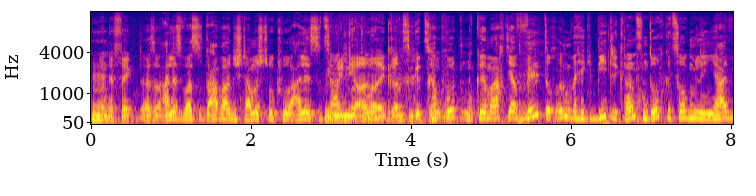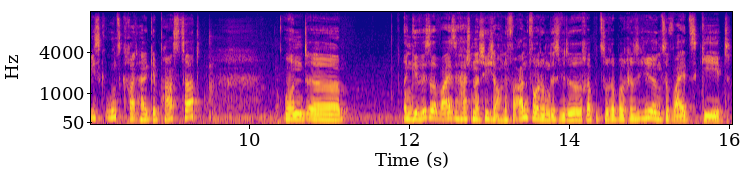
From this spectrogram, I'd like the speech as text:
im Endeffekt. Also alles, was da war, die Stammesstruktur, alles soziale Lineal Grenzen gezogen. kaputt gemacht, ja, wild durch irgendwelche Gebiete, Grenzen durchgezogen, lineal, wie es uns gerade halt gepasst hat. Und äh, in gewisser Weise hast du natürlich auch eine Verantwortung, das wieder zu reparieren, soweit es geht.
